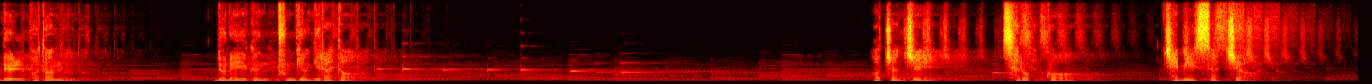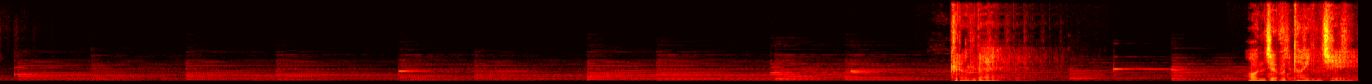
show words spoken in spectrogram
늘 보던 눈에 익은 풍경이라도 어쩐지 새롭고 재미있었죠. 그런데 언제부터인지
